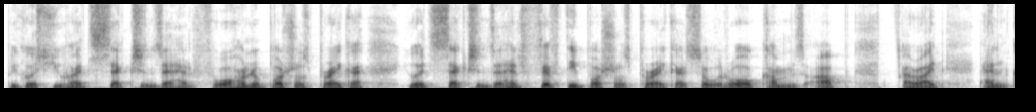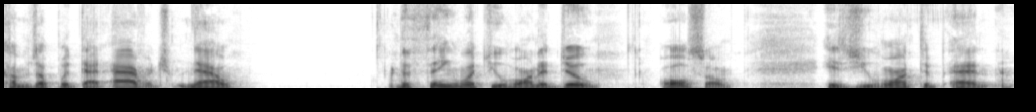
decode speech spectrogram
because you had sections that had 400 bushels per acre, you had sections that had 50 bushels per acre, so it all comes up, all right, and comes up with that average. Now, the thing what you want to do also is you want to and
